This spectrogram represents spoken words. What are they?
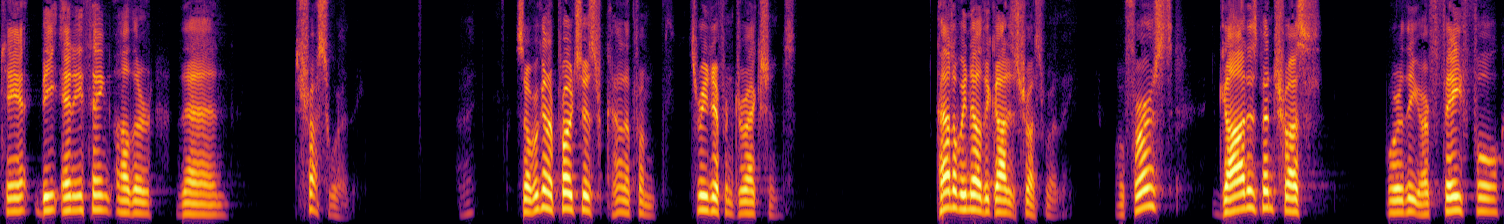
can't be anything other than trustworthy. Right? So we're going to approach this kind of from three different directions. How do we know that God is trustworthy? Well, first, God has been trustworthy or faithful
